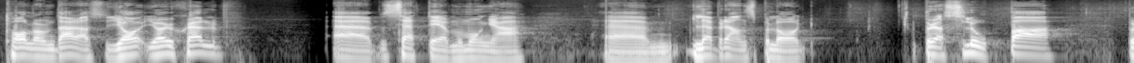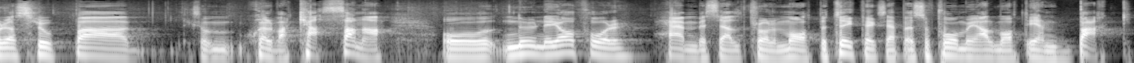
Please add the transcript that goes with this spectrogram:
tal om det där, alltså, jag, jag har ju själv eh, sett det med många eh, leveransbolag börja slopa, börja slopa liksom, själva kassarna. Och nu när jag får hembeställt från en matbutik till exempel så får man ju all mat i en back.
